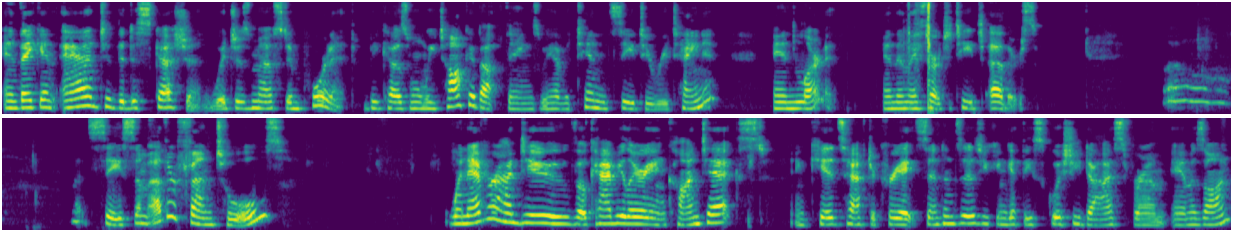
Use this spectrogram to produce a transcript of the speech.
And they can add to the discussion, which is most important because when we talk about things, we have a tendency to retain it and learn it. And then they start to teach others. Let's see, some other fun tools. Whenever I do vocabulary and context, and kids have to create sentences, you can get these squishy dice from Amazon.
